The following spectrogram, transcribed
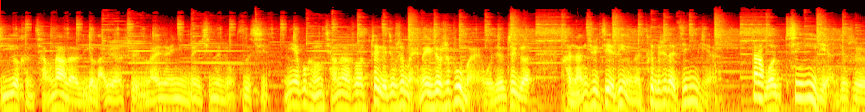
一个很强大的一个来源是来源于你内心的一种自信。你也不可能强调说这个就是美，那个就是不美。我觉得这个很难去界定的，特别是在今天。但是我信一点，就是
